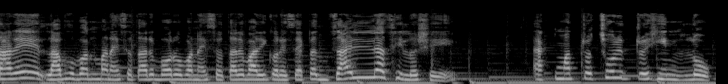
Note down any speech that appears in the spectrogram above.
তারে লাভবান বানাইছো, তারে বড় বানাইছো, তারে বাড়ি করেছে, একটা জাইল্লা ছিল সে, একমাত্র চরিত্রহীন লোক।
